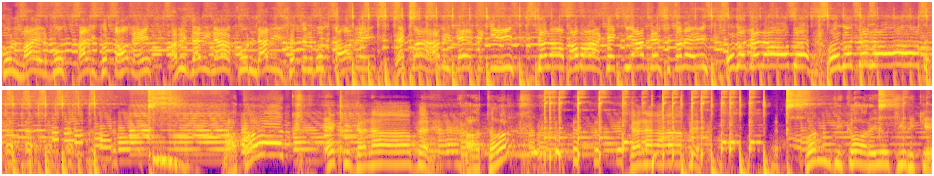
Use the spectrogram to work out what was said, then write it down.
কোন মায়ের বুক খালি করতে হবে। আমি জানি না কোন নারী সেতুল বুঝতে হবে। একবার আমি গিয়ে দেখি, জনাব বাবাকে কি আদেশ করে? ওগো জনাব ওগো জনাব! ঘাতক একই জনাব? ঘাতক জনাব, বন্দি কর এই উজিরকে।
